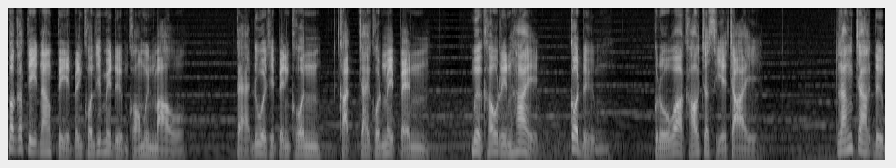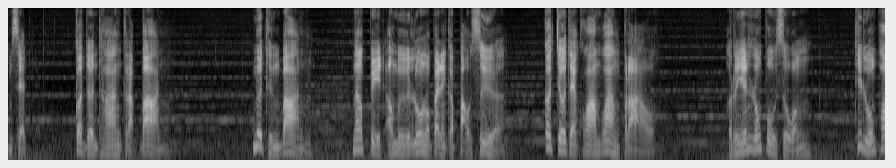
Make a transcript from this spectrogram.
ปกตินางปีดเป็นคนที่ไม่ดื่มของมึนเมา แต่ด้วยที่เป็นคนขัดใจคนไม่เป็น เมื่อเขารินให้ก็ดื่ม กลัวว่าเขาจะเสียใจ หลังจากดื่มเสร็จก็เดินทางกลับบ้าน เมื่อถึงบ้าน นางปีดเอามือล้วงลงไปในกระเป๋าเสื้อ ก็เจอแต่ความว่างเปล่า เหรียญหลวงปู่สวงที่หลวงพ่อ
